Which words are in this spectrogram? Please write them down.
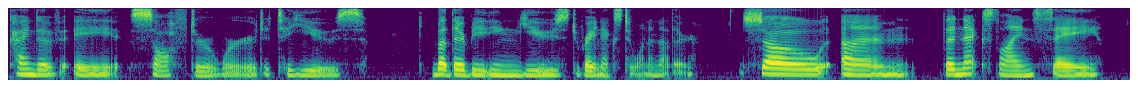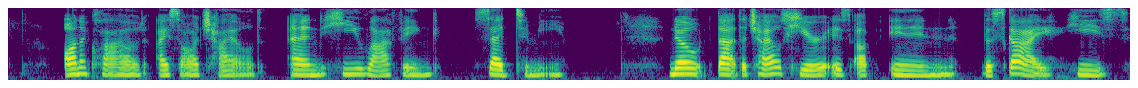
kind of a softer word to use. but they're being used right next to one another. So um, the next lines say, On a cloud I saw a child, and he laughing said to me. Note that the child here is up in the sky. He's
